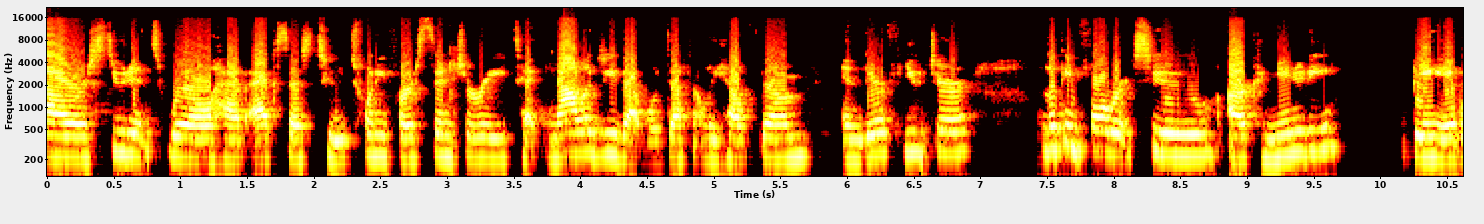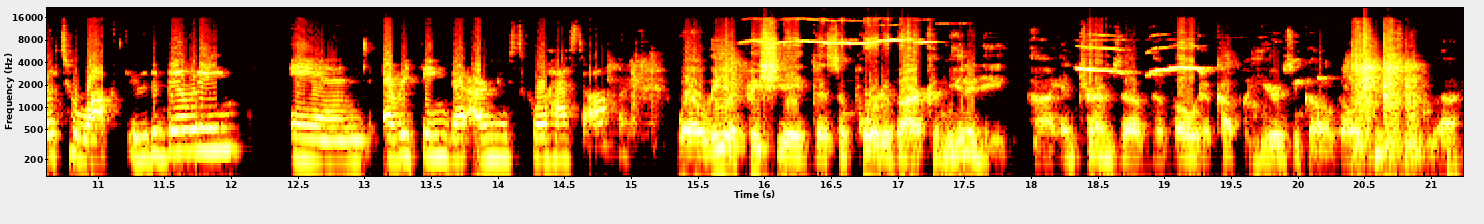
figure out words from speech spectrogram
Our students will have access to 21st century technology that will definitely help them in their future. Looking forward to our community being able to walk through the building and everything that our new school has to offer. Well, we appreciate the support of our community uh, in terms of the vote a couple of years ago to uh,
